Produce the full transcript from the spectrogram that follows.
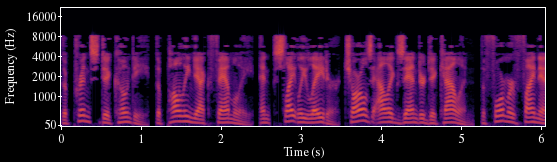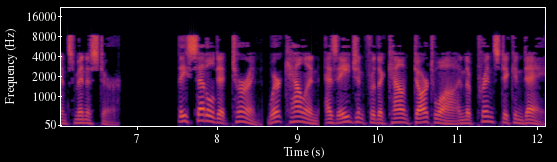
the Prince de Conti, the Polignac family, and slightly later Charles Alexander de Calonne, the former finance minister. They settled at Turin, where Calonne, as agent for the Count d'Artois and the Prince de Condé,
